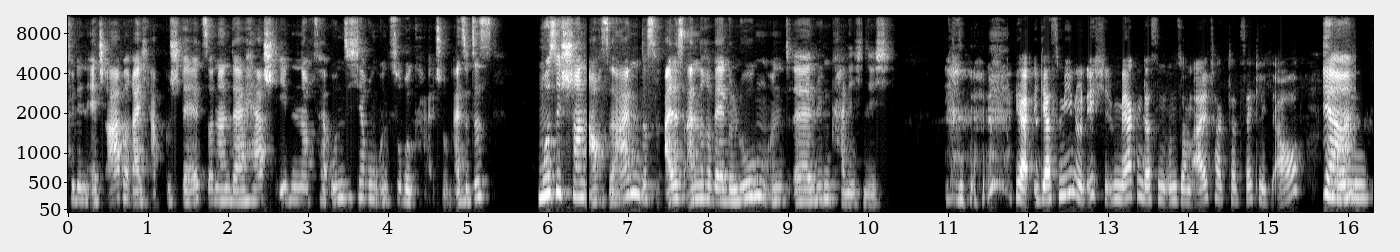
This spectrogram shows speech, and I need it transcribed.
für den HR-Bereich abgestellt, sondern da herrscht eben noch Verunsicherung und Zurückhaltung. Also das muss ich schon auch sagen, dass alles andere wäre gelogen und äh, lügen kann ich nicht. ja, Jasmin und ich merken das in unserem Alltag tatsächlich auch. Ja. Und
